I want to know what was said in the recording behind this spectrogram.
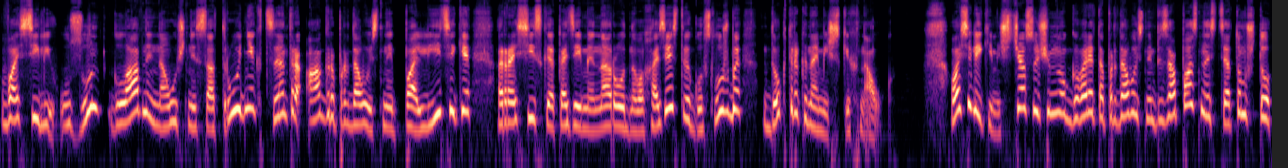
Василий Узун, главный научный сотрудник Центра агропродовольственной политики Российской академии народного хозяйства и госслужбы, доктор экономических наук. Василий Якимович, сейчас очень много говорят о продовольственной безопасности, о том, что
